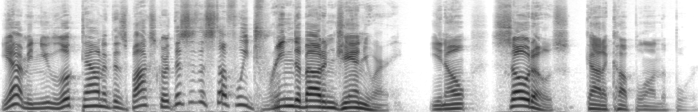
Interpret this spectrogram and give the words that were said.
yeah, I mean, you look down at this box score. This is the stuff we dreamed about in January. You know, Soto's got a couple on the board.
